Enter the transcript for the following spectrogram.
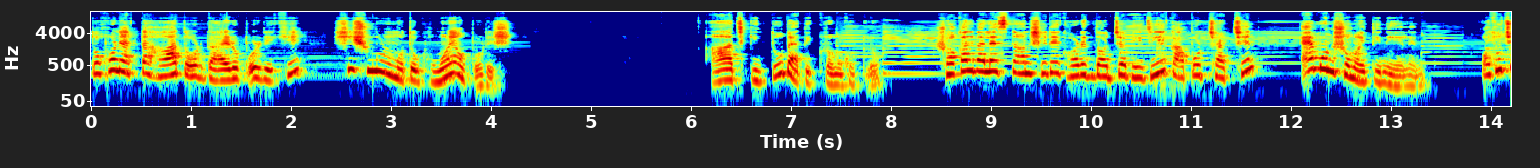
তখন একটা হাত ওর গায়ের ওপর রেখে শিশুর মতো ঘুমোয় অপরেশ। আজ কিন্তু ব্যতিক্রম ঘটল। সকালবেলায় স্নান সেরে ঘরের দরজা ভিজিয়ে কাপড় ছাড়ছেন এমন সময় তিনি এলেন। অথচ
